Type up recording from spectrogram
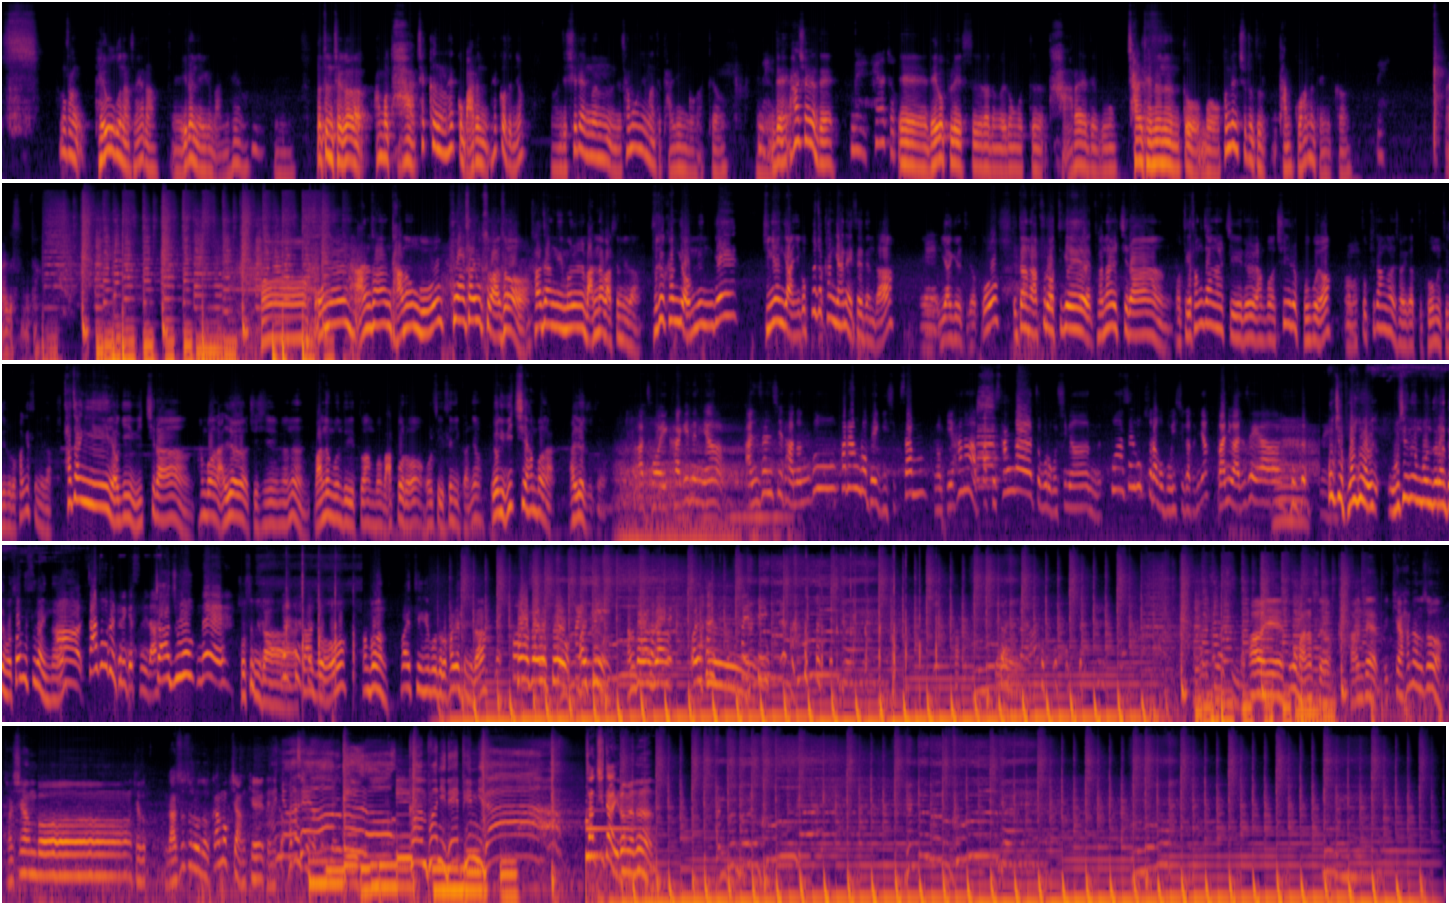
항상 배우고 나서 해라. 네, 이런 얘기를 많이 해요. 음. 네. 여튼 제가 한번 다 체크는 했고 말은 했거든요. 어, 이제 실행은 사모님한테 달린 것 같아요. 네, 네. 근데 하셔야 돼. 네, 해야죠. 예, 네이버 플레이스라든가 이런 것들 다 알아야 되고 잘 되면은 또 뭐 콘텐츠로도 담고 하면 되니까. 네. 알겠습니다. 어, 오늘 안산 단원구 포화 쌀국수 와서 사장님을 만나봤습니다. 부족한 게 없는 게 중요한 게 아니고 뾰족한 게 하나 있어야 된다. 예, 네. 이야기를 드렸고 일단 앞으로 어떻게 변할지랑 어떻게 성장할지를 한번 추이를 보고요. 어, 네. 또 필요한 건 저희가 또 도움을 드리도록 하겠습니다. 사장님 여기 위치랑 한번 알려주시면은 많은 분들이 또 한번 맛보러 올 수 있으니까요. 여기 위치 한번 아- 알려주세요. 아, 저희 가게는요, 안산시 단원구 화랑로 123, 여기 하나 아파트 상가 쪽으로 오시면 포화 쌀국수라고 보이시거든요. 많이 와주세요. 네. 혹시 보고 오- 오시는 분들한테 뭐 서비스가 있나요? 아, 짜조를 드리겠습니다. 짜조? 네. 좋습니다. 짜조. 한번 파이팅 해보도록 하겠습니다. 네. 포화 쌀국수 파이팅! 장사반장 파이팅! 파이팅! 아, 예, 수고 많았어요. 아, 근데 이렇게 하면서 다시 한번 계속 나 스스로도 까먹지 않게 되니까 화장실 갔는데. 컴퍼니 대표입니다. 짠치다 이러면은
